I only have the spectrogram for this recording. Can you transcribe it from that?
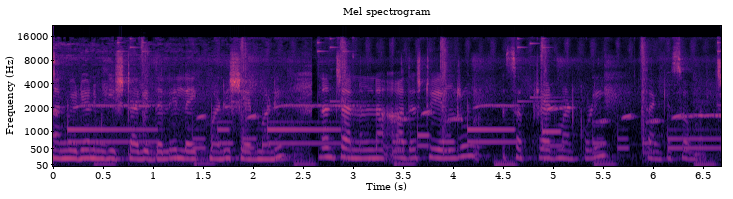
ನನ್ನ ವಿಡಿಯೋ ನಿಮಗೆ ಇಷ್ಟ ಆಗಿದ್ದಲ್ಲಿ ಲೈಕ್ ಮಾಡಿ, ಶೇರ್ ಮಾಡಿ. ನನ್ನ ಚಾನಲ್ನ ಆದಷ್ಟು ಎಲ್ಲರೂ ಸಬ್ಸ್ಕ್ರೈಬ್ ಮಾಡ್ಕೊಳ್ಳಿ. Thank you so much.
